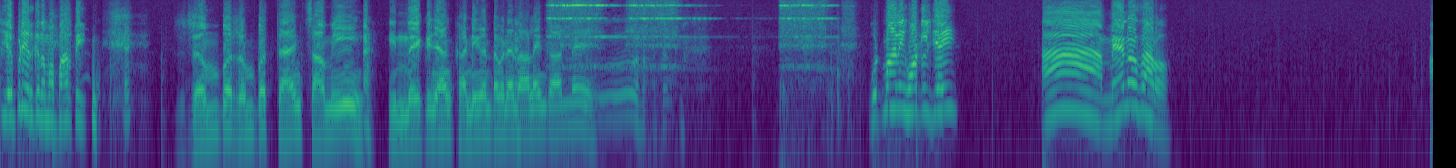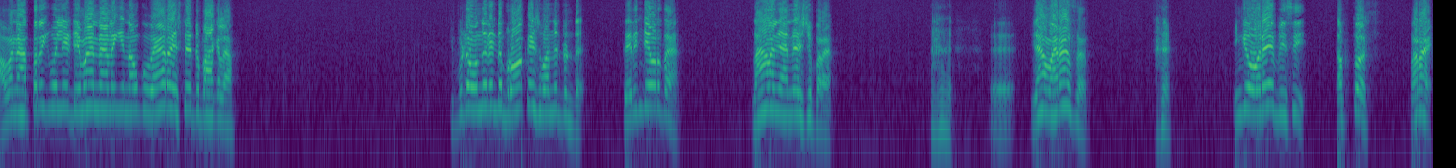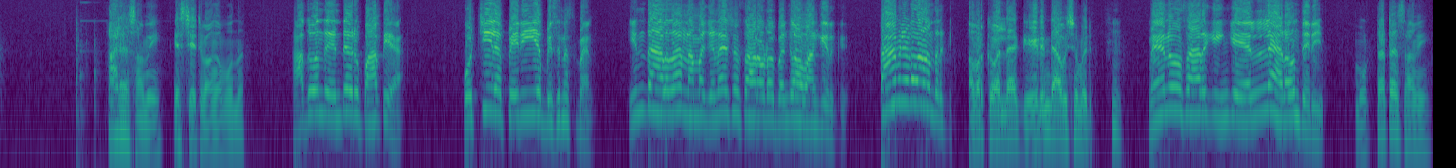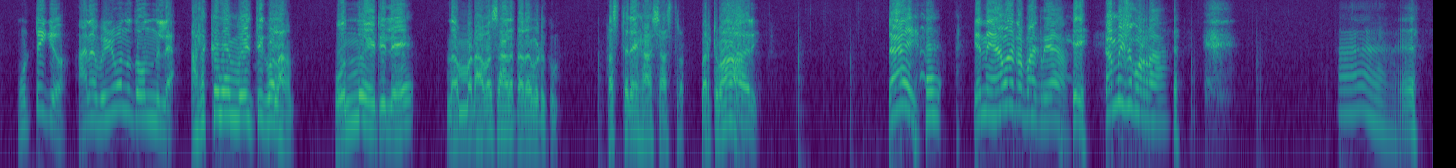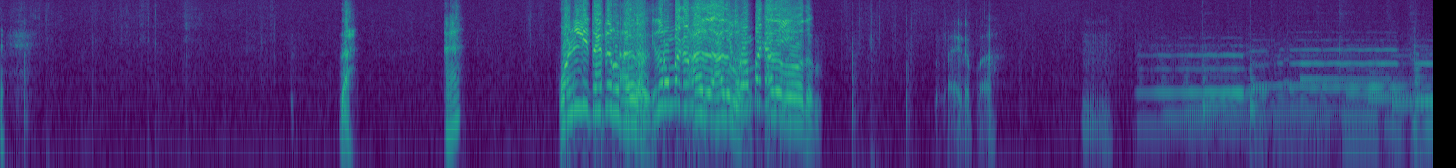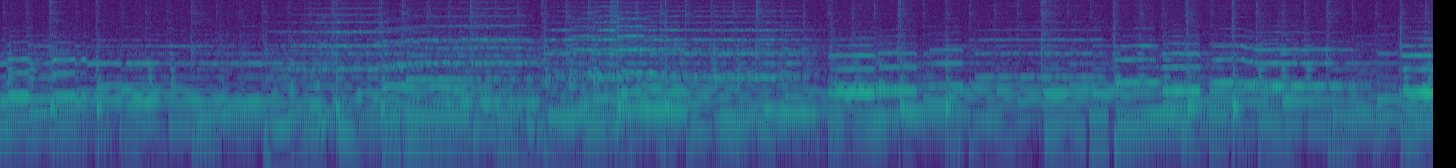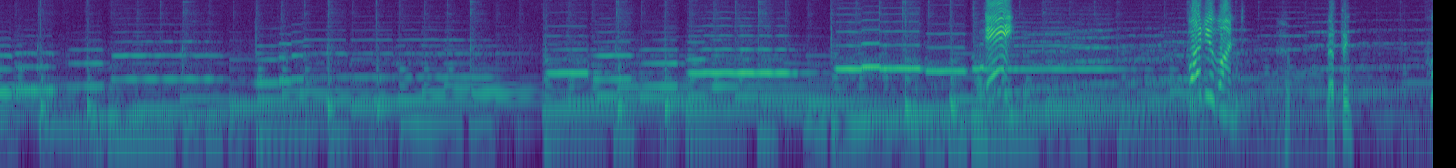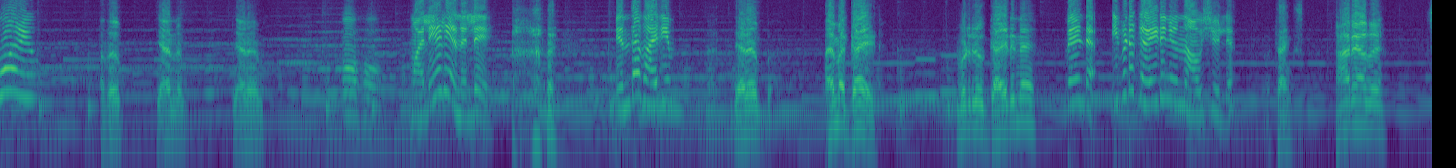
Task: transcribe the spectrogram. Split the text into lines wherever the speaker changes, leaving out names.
எப்படி இருக்கு நம்ம பார்ட்டி
ரொம்ப ரொம்ப தேங்க்ஸ் சாமி இன்னைக்கு ഞാൻ കണി കണ്ടവനെ നാളെയും കാണണേ
ഗുഡ് മോർണിംഗ് ഹോട്ടൽ ജയ് ആ മേനോ സാറോ അവൻ അത്രയ്ക്ക് വലിയ ഡിമാൻഡ് ആണെങ്കിൽ നമുക്ക് വേറെ എസ്റ്റേറ്റ് പാക്കലാം ഇവിടെ ഒന്ന് രണ്ട് ബ്രോക്കേഴ്സ് വന്നിട്ടുണ്ട് തെരിഞ്ഞവർ താൻ നാളെ ഞാൻ അന്വേഷിച്ച് പറയാം ഏ, ഞാൻ വരാം സാർ ഇങ്ങ ഒരേ ബിസി കോഴ്സ് പറയാം
ആരാ സ്വാമി എസ്റ്റേറ്റ് വാങ്ങാൻ പോകുന്നത്
அது வந்து எந்த ஒரு பார்ட்டியா கொச்சியில பெரிய பிசினஸ் மேன் இந்த ஆளுதான் நம்ம கணேசன் சாரோட பெங்களா வாங்கி இருக்கு ஃபேமிலியோட தான் வந்திருக்கு
അവർക്ക് വല്ല ഗൈഡിന്റെ ആവശ്യം വരും
ஹம். மேனோ சாருக்கு இங்க எல்லா இடமும் தெரியும்
മുട്ടട്ടെ സ്വാമി
മുട്ടിക്കോ ആന വിഴുവെന്ന് തോന്നുന്നില്ല
അതൊക്കെ ഞാൻ വീഴ്ത്തിക്കോളാം ഒന്നും ഏറ്റില്ലേ നമ്മുടെ അവസാന തടവെടുക്കും ഹസ്തരേഖാശാസ്ത്രം വരട്ടുമാ
சரி டேய் என்ன ஏமாட்ட பாக்குறியா கமிஷன் கொடுறா ஒன்லி தேட்டர் இது ரொம்ப அது
போதும்
சரிப்பா ம்
What want
nothing
who are you
അത് ഞാൻ ഞാൻ
ഓഹോ മലയാളിയാണല്ലേ? എന്താ കാര്യം?
ഞാൻ ഐ എം എ ഗൈഡ് ഇവിടെ ഒരു ഗൈഡിനെ
വേണ്ട ഇവിടെ ഗൈഡിനൊന്നും ആവശ്യമില്ല.
താങ്ക്സ്
ആരാ അത്?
